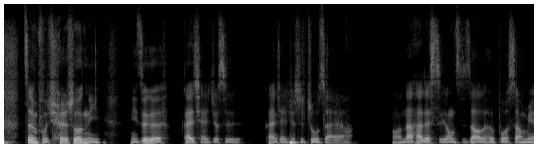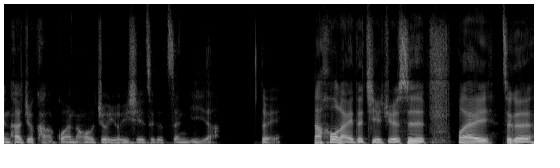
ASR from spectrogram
政府觉得说你你这个盖起来就是看起来就是住宅啊。哦，那他在使用执照的核拨上面，他就卡关，然后就有一些这个争议啊。对，那后来的解决是，后来这个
